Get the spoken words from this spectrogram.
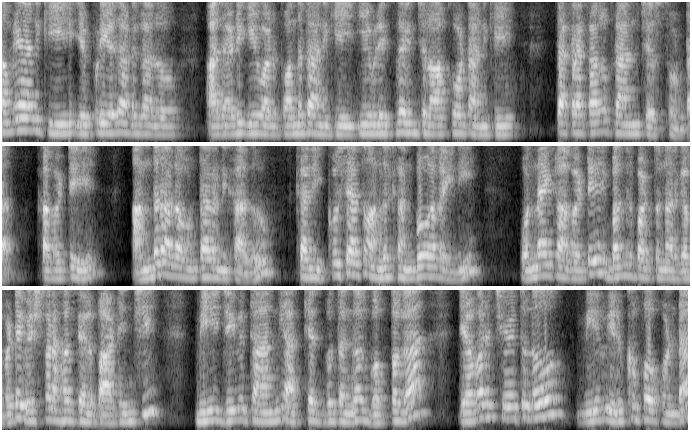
సమయానికి ఎప్పుడు ఏదో అడగాలో అది అడిగి వాడు పొందటానికి ఈవిడ ఇతరించి లాక్కోవటానికి రకరకాల ప్లాన్ చేస్తూ ఉంటారు. కాబట్టి అందరూ అలా ఉంటారని కాదు కానీ ఎక్కువ శాతం అందరికి అనుభవాలు అయినాయి ఉన్నాయి కాబట్టి ఇబ్బందులు పడుతున్నారు కాబట్టి విశ్వరహస్యాలు పాటించి మీ జీవితాన్ని అత్యద్భుతంగా గొప్పగా ఎవరి చేతిలో మీరు ఇరుక్కుపోకుండా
